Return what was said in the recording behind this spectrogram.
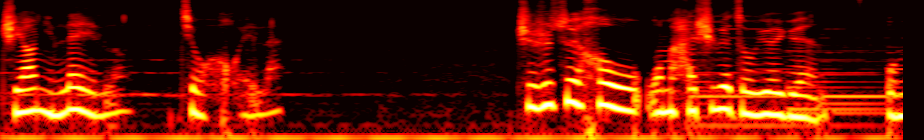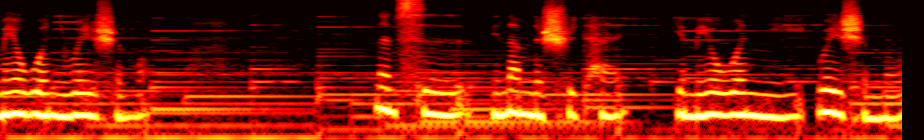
只要你累了就会回来。只是最后我们还是越走越远。我没有问你为什么，那次你那么的失态，也没有问你为什么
